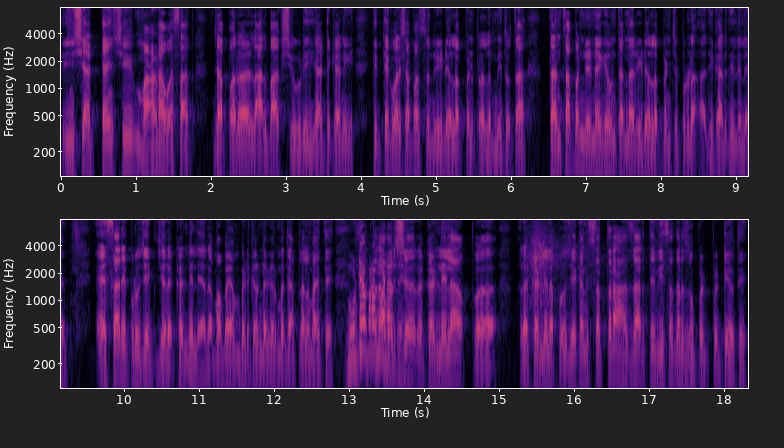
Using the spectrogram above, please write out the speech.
तीनशे अठ्ठ्याऐंशी म्हाडा वसात ज्या परळ लालबाग शिवडी या ठिकाणी कित्येक वर्षापासून रिडेव्हलपमेंट प्रलंबित होता. त्यांचा पण निर्णय घेऊन त्यांना रिडेव्हलपमेंटचे पूर्ण अधिकार दिलेले आहेत. एस आर ए प्रोजेक्ट जे रखडलेले आहे रमाबाई आंबेडकर नगरमध्ये आपल्याला माहिती आहे मोठ्या 17 प्रमाणात वर्ष रखडलेला रखडलेला प्रोजेक्ट आणि सतरा हजार ते वीस हजार झोपडपट्टी होते.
